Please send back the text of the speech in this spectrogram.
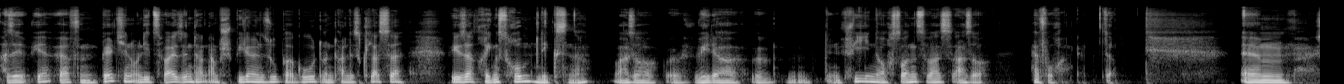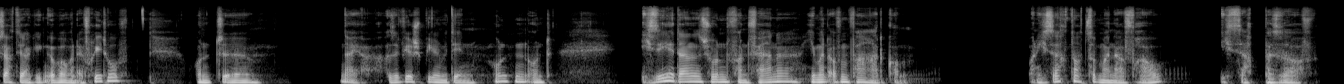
also wir werfen Bällchen und die zwei sind dann am Spielen super gut und alles klasse. Wie gesagt, ringsrum nix, ne? Also äh, weder äh, Vieh noch sonst was, also hervorragend. So. Ähm, ich sagte ja, gegenüber war der Friedhof und äh, naja, also wir spielen mit den Hunden und ich sehe dann schon von ferne jemand auf dem Fahrrad kommen. Und ich sag noch zu meiner Frau, ich sag, pass auf,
